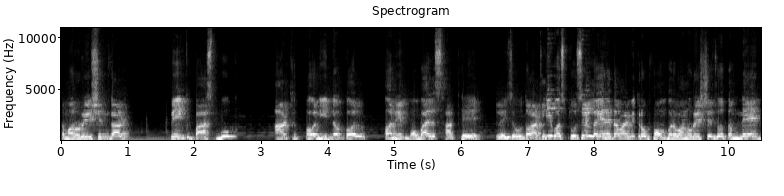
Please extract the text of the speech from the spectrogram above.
તમારો રેશન કાર્ડ, બેંક પાસબુક, આઠ અની નકલ અને મોબાઈલ સાથે લઈ જવું. તો આટલી વસ્તુ છે, લઈ અને તમારે મિત્રો ફોર્મ ભરવાનું રહેશે. જો તમને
